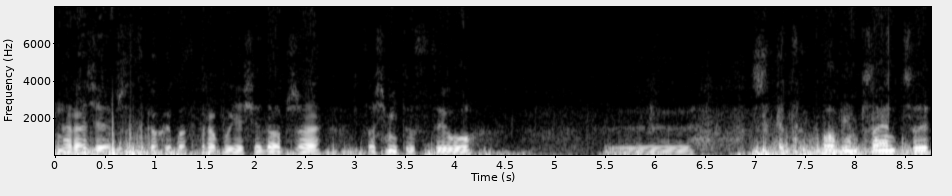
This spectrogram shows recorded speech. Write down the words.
Na razie wszystko chyba sprawuje się dobrze. Coś mi tu z tyłu, yy, że tak powiem, brzęczy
